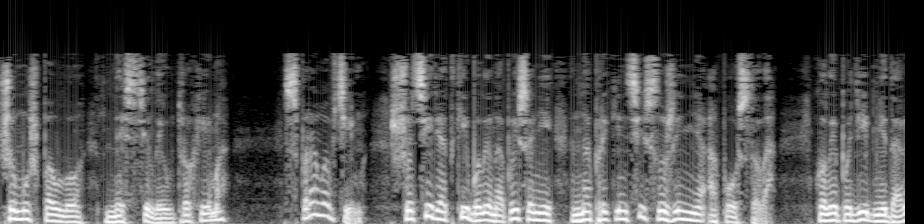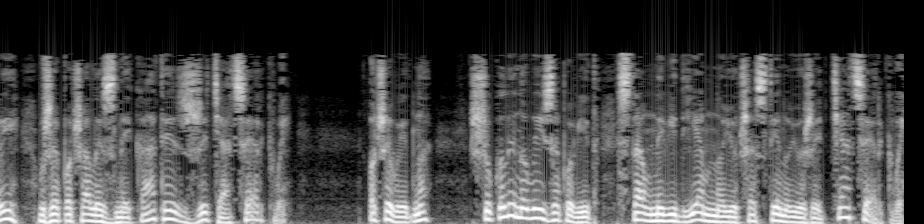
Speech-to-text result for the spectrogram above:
Чому ж Павло не зцілив Трохима? Справа в тім, що ці рядки були написані наприкінці служіння апостола, коли подібні дари вже почали зникати з життя церкви. Очевидно, що коли новий заповіт став невід'ємною частиною життя церкви,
